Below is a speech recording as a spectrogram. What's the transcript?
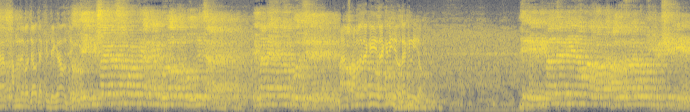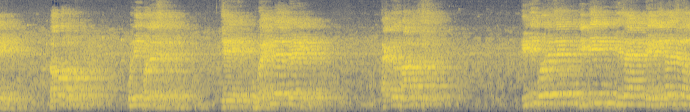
তার সামনে যাও দেখেন দেখে নাও এই বিষয়টা সম্পর্কে আমি মূলত বলতে চাই। এখানে একজন বলছিলেন ম্যাডাম সামনে দেখেনি দেখেনি যাও দেখেনি যাও। যে এগ্রিকালচার নিয়ে আমরা আলোচনা করছি কৃষি নিয়ে। তখন উনি বলেছেন যে ওয়েন্ডের একজন মানুষ, তিনি বলেছেন এগ্রিকালচারাল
